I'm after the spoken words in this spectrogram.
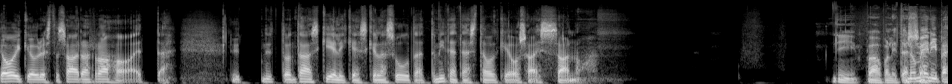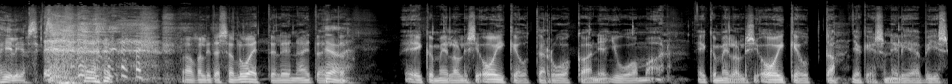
ja oikeudesta saada rahaa, että nyt, nyt on taas kieli keskellä suuta, että mitä tästä oikein osaisi sanoa. Niin, Paavali tässä, No menipä hiljaisesti. Paavali tässä luettelee näitä, että eikö meillä olisi oikeutta ruokaan ja juomaan. Eikö meillä olisi oikeutta, jakeessa 4 ja 5,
